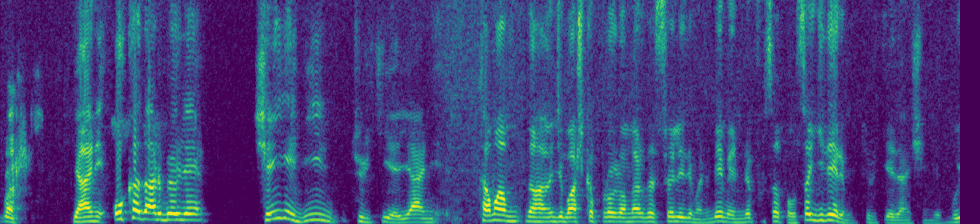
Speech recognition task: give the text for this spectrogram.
Var. Yani o kadar böyle şey de değil Türkiye yani tamam daha önce başka programlarda söyledim hani benim elimde fırsat olsa giderim Türkiye'den şimdi. Bu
